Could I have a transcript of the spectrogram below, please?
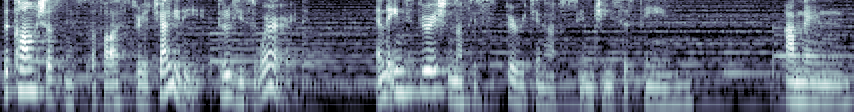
the consciousness of our spirituality through His Word and the inspiration of His Spirit in us in Jesus' name. Amen.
